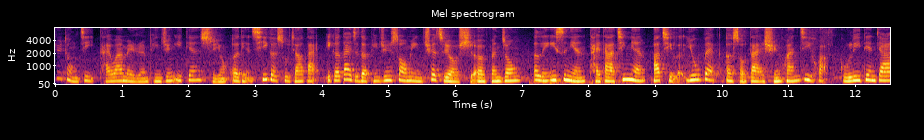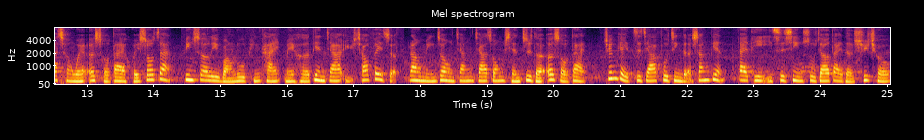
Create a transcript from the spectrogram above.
据统计，台湾每人平均一天使用二点七个塑胶袋，一个袋子的平均寿命却只有十二分钟。二零一四年，台大青年发起了 U Bag 二手袋循环计划，鼓励店家成为二手袋回收站，并设立网络平台，媒合店家与消费者，让民众将家中闲置的二手袋捐给自家附近的商店，代替一次性塑胶袋的需求。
